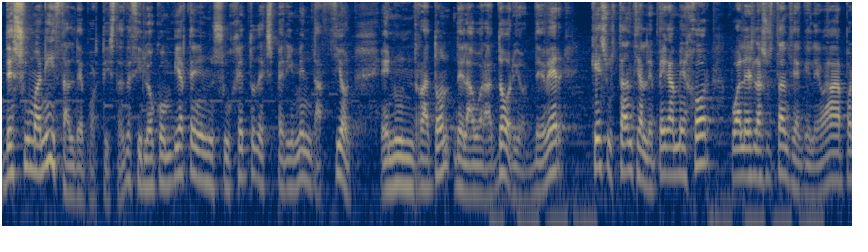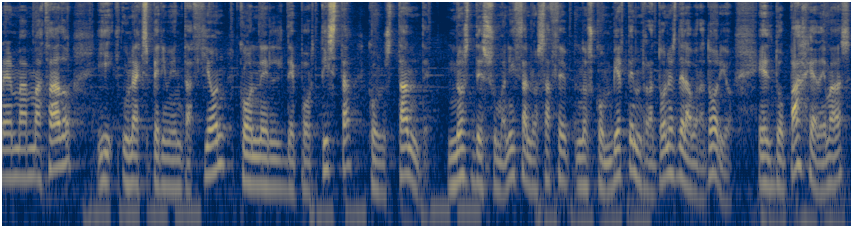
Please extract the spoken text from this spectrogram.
deshumaniza al deportista, es decir, lo convierte en un sujeto de experimentación, en un ratón de laboratorio, de ver qué sustancias le pega mejor, cuál es la sustancia que le va a poner más mazado y una experimentación con el deportista constante nos deshumaniza, nos hace, nos convierte en ratones de laboratorio. El dopaje, además,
